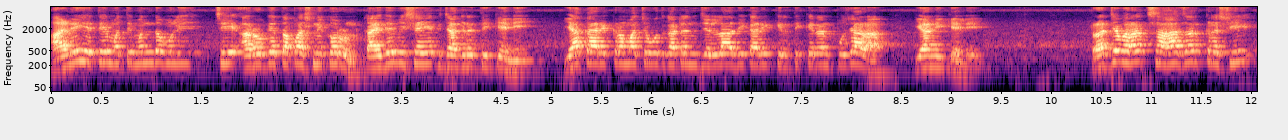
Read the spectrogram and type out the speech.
आणि येथे मतिमंद मुलीची आरोग्य तपासणी करून कायदेविषयक जागृती केली. या कार्यक्रमाचे उद्घाटन जिल्हाधिकारी कीर्तिकिरण पुजारा यांनी केले. राज्यभरात सहा हजार कृषी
